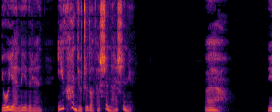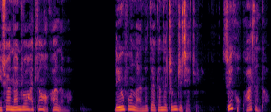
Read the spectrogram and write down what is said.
有眼力的人一看就知道他是男是女。哎呀，你穿男装还挺好看的嘛。凌风懒得再跟他争执下去了，随口夸赞道：“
